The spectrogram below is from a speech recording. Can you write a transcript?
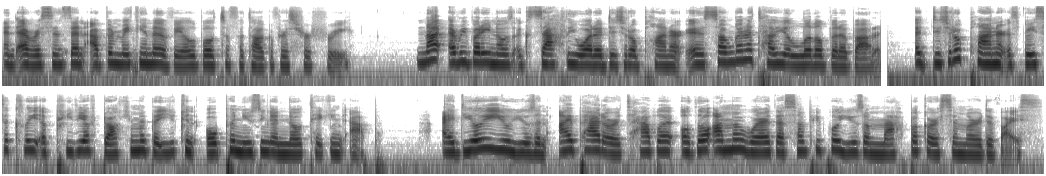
And ever since then, I've been making it available to photographers for free. Not everybody knows exactly what a digital planner is, so I'm going to tell you a little bit about it. A digital planner is basically a PDF document that you can open using a note taking app. Ideally, you use an iPad or a tablet, although I'm aware that some people use a MacBook or a similar device.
